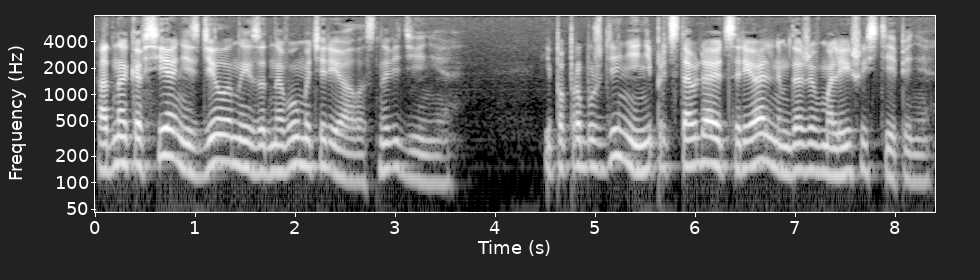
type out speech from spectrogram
Однако все они сделаны из одного материала – сновидения, и по пробуждении не представляются реальным даже в малейшей степени.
